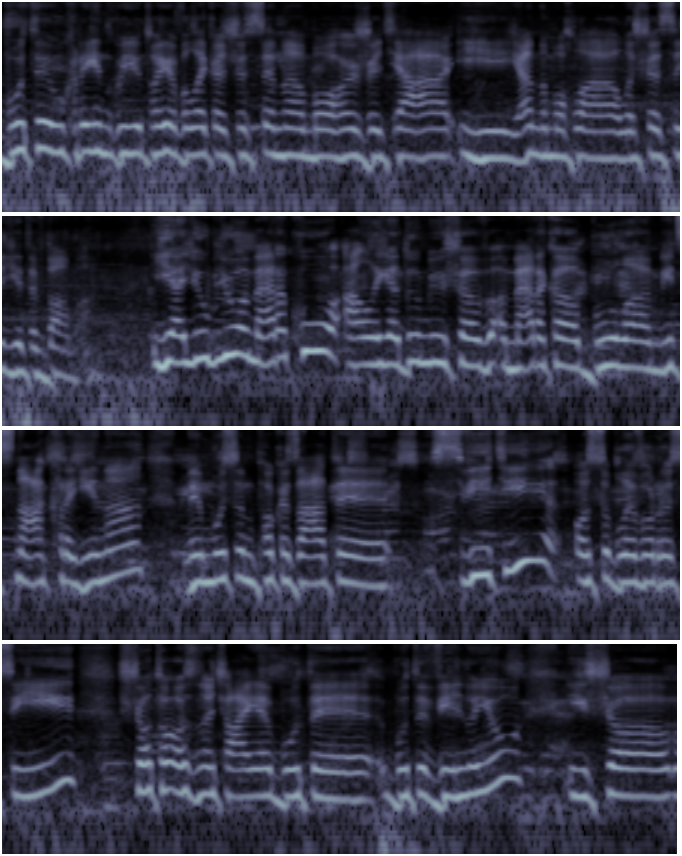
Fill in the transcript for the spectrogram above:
Бути українкою то є велика частина мого життя, і я не могла лише сидіти вдома. Я люблю Америку, але я думаю, щоб Америка була міцна країна. Ми мусимо показати світі, особливо Росії, що то означає бути, бути вільною, і що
